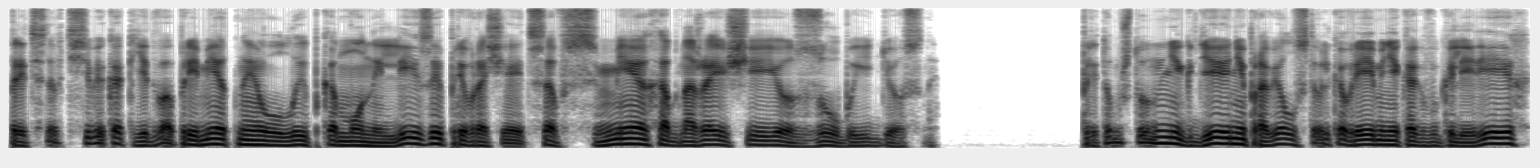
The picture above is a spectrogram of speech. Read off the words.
Представьте себе, как едва приметная улыбка Моны Лизы превращается в смех, обнажающий ее зубы и десны при том, что он нигде не провел столько времени, как в галереях,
